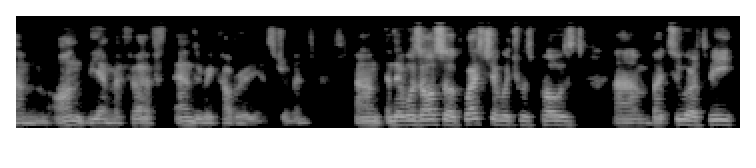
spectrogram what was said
um, on the MFF and the recovery instrument? Um, and there was also a question which was posed um, by two or three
